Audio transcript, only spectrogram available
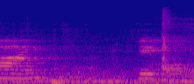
Nine, game ball.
